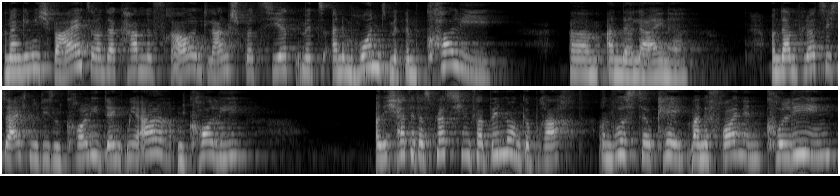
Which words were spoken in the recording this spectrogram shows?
Und dann ging ich weiter und da kam eine Frau entlang spaziert mit einem Hund, mit einem Collie ähm, an der Leine. Und dann plötzlich sah ich nur diesen Collie, denk mir, ah, ein Collie. Und ich hatte das plötzlich in Verbindung gebracht und wusste, okay, meine Freundin Colleen,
